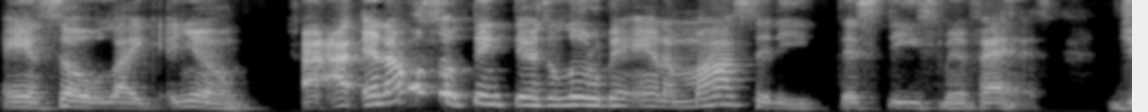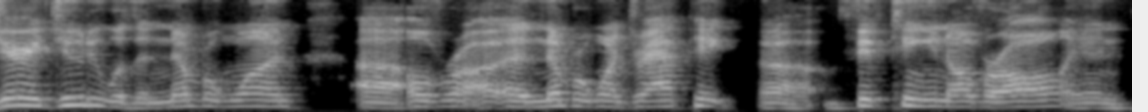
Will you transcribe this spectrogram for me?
And so, like, you know, I, and I also think there's a little bit animosity that Steve Smith has. Jerry Jeudy was a number one uh, overall, uh, number one draft pick, uh, 15 overall in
